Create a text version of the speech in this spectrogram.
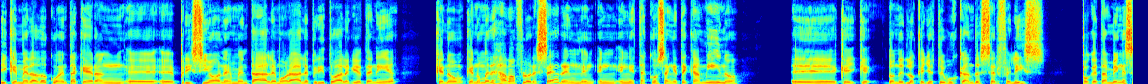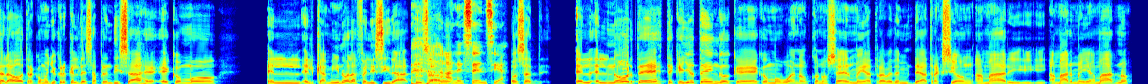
y que me he dado cuenta que eran eh, eh, prisiones mentales, morales, espirituales que yo tenía que no, que no me dejaban florecer en, en, en esta cosa, en este camino, eh, que, que, donde lo que yo estoy buscando es ser feliz. Porque también esa es la otra, como yo creo que el desaprendizaje es como el, el camino a la felicidad, tú sabes. a la esencia. O sea, el, el, norte este que yo tengo, que es como, bueno, conocerme y a través de, de atracción amar y, y, amarme y amar, ¿no?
